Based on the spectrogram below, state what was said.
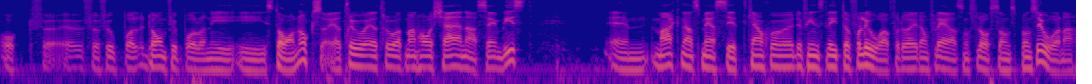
och för, eh, för fotboll, damfotbollen i, i stan också. Jag tror, jag tror att man har tjänat Sen visst, eh, marknadsmässigt kanske det finns lite att förlora för då är de flera som slåss om sponsorerna.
